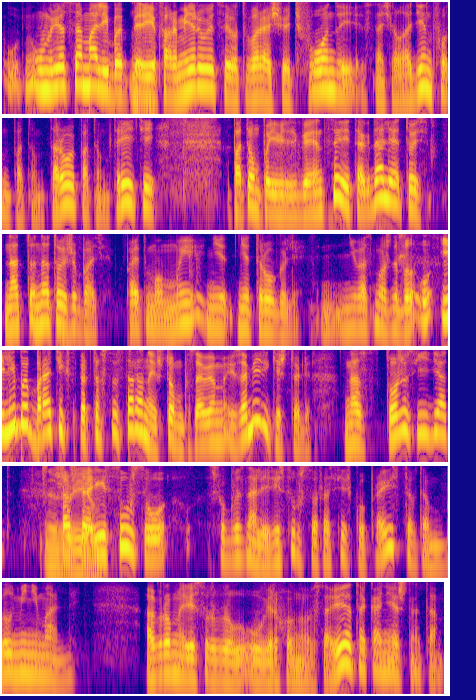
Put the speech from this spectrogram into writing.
Умрет сама, либо переформируется, и вот выращивать фонды, сначала один фонд, потом второй, потом третий, потом появились ГНЦ и так далее, то есть на, на той же базе. Поэтому мы не, не трогали. Невозможно было. И либо брать экспертов со стороны. Что мы позовем из Америки, что ли? Нас тоже съедят. Живьем. Потому что ресурсы, чтобы вы знали, ресурс российского правительства там был минимальный. Огромный ресурс был у Верховного Совета, конечно, там,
